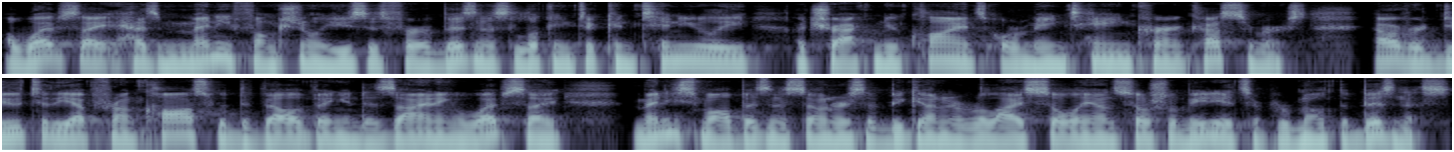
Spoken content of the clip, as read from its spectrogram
a website has many functional uses for a business looking to continually attract new clients or maintain current customers. However, due to the upfront costs with developing and designing a website, many small business owners have begun to rely solely on social media to promote the business.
